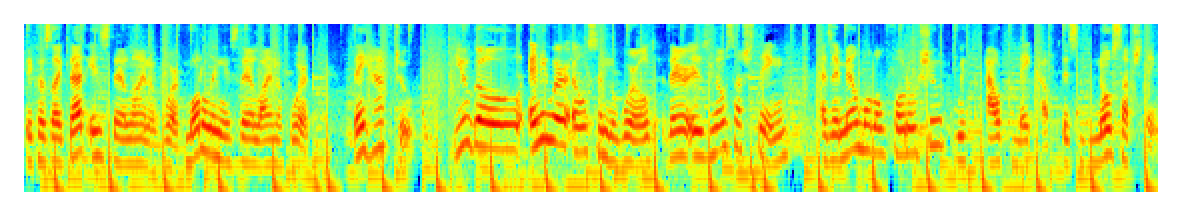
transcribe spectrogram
because like that is their line of work. Modeling is their line of work. They have to. You go anywhere else in the world, there is no such thing as a male model photo shoot without makeup. There's no such thing.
